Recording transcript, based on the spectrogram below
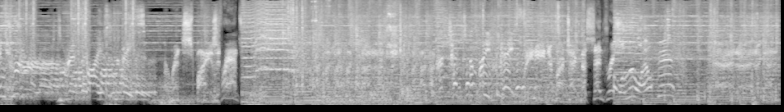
Intruder alert! Red spies in the base. Red spies in France! Protect the briefcase! We need to protect the sentry! A little help here? I got it.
